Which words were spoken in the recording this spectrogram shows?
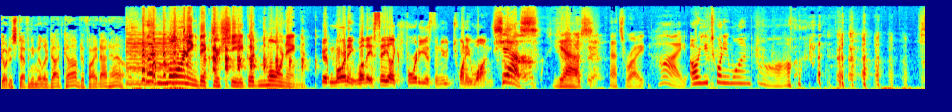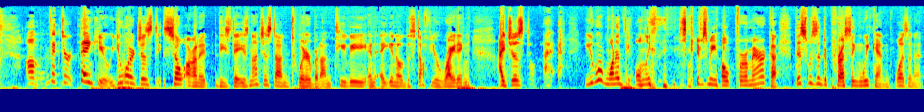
Go to stephaniemiller.com to find out how. Good morning, Victor Shi. Good morning. Good morning. Well, they say like 40 is the new 21. So. Yes. Yeah, yes. that's. That's right. Hi. Are you 21? Aw. um, Victor, thank you. You are just so on it these days, not just on Twitter, but on TV and, uh, you know, the stuff you're writing. I just. I, you are one of the only things that gives me hope for America. This was a depressing weekend, wasn't it?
